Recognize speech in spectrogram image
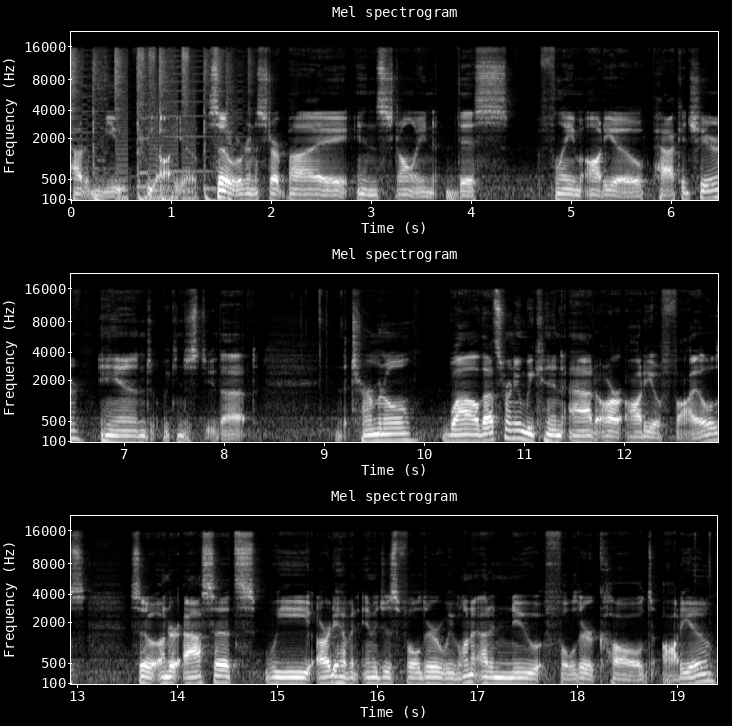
how to mute the audio. So we're going to start by installing this Flame audio package here and we can just do that in the terminal. While that's running we can add our audio files. So under assets, we already have an images folder. We want to add a new folder called audio,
